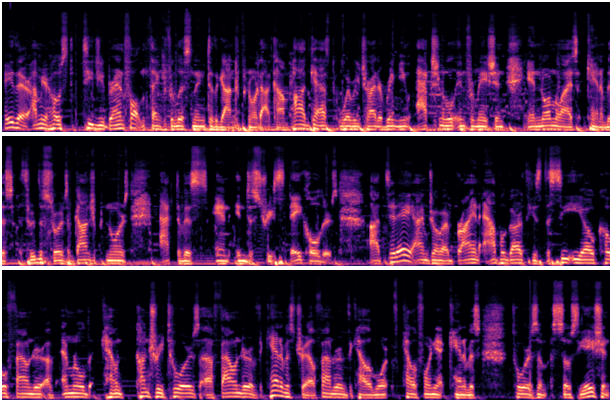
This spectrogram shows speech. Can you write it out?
Hey there, I'm your host, TG Branfalt, and thank you for listening to the Ganjapreneur.com podcast, where we try to bring you actionable information and normalize cannabis through the stories of ganjapreneurs, activists, and industry stakeholders. Uh, today, I'm joined by Brian Applegarth. He's the CEO, co founder of Emerald Country Tours, uh, founder of the Cannabis Trail, founder of the California Cannabis Tourism Association.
